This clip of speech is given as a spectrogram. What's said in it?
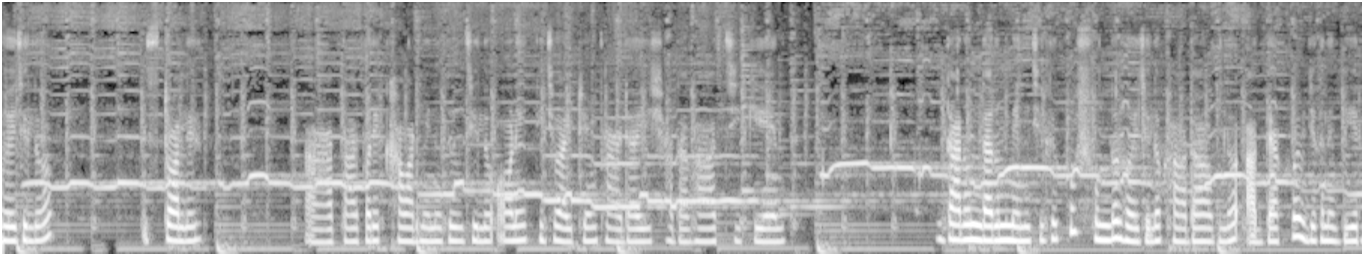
হয়েছিল স্টলে আর তারপরে খাওয়ার মেনুতেও ছিল অনেক কিছু আইটেম, ফ্রায়েড রাইস, সাদা ভাত, চিকেন। দারুণ দারুণ মেনু ছিল, খুব সুন্দর হয়েছিল খাওয়া দাওয়াগুলো আর দেখো যেখানে বিয়ের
